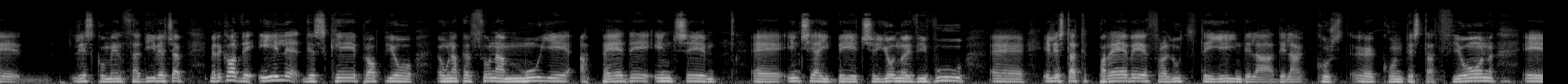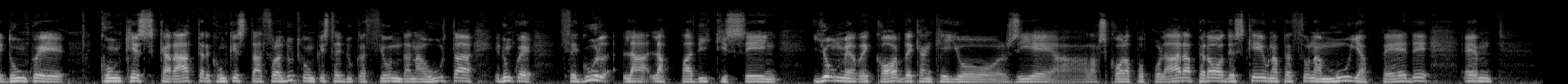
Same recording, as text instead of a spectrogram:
le scomenzative, cioè mi ricorda il che proprio una persona molto a pede ince eh, ince ai bec io non vivu eh, e l'estate breve fra l'uzteien della, della cost, eh, contestazione e dunque con che carattere, con che sta, soprattutto con questa educazione da nauta e dunque segur la, la padichi segni io mi ricordo che anche io sia alla scuola popolare, però che una persona molto a pede, ehm,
